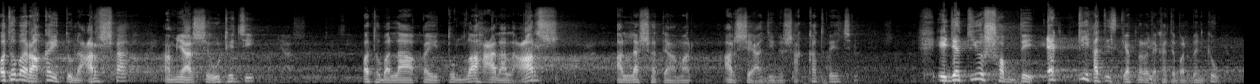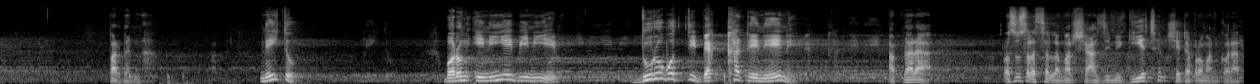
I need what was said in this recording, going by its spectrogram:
অথবা, রাকাইতুল আরশা, আমি আরশে উঠেছি। অথবা, লাকাইতুল্লাহ আলাল আরশ, আল্লাহর সাথে আমার আরশে আজিমে সাক্ষাৎ হয়েছে। এই জাতীয় শব্দে একটি হাদিসকে আপনারা দেখাতে পারবেন কেউ? পারবেন না। নেই তো? বরং ইনিয়ে বিনিয়ে দূরবর্তী ব্যাখ্যা টেনে এনে আপনারা রসুসাল্লাহ সাল্লাম আর সে আজিমে গিয়েছেন, সেটা প্রমাণ করার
